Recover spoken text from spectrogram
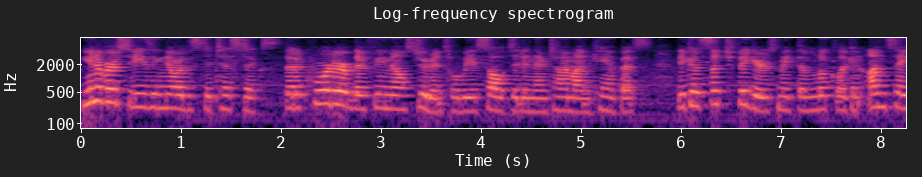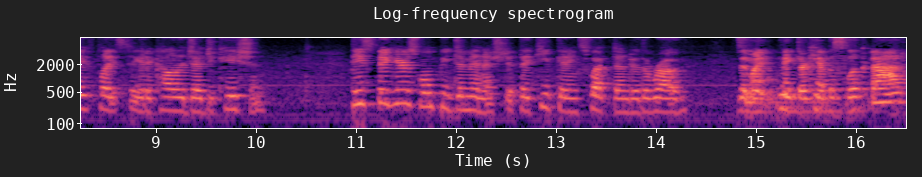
Universities ignore the statistics that a quarter of their female students will be assaulted in their time on campus because such figures make them look like an unsafe place to get a college education. These figures won't be diminished if they keep getting swept under the rug. It might make their campus look bad,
